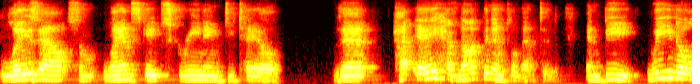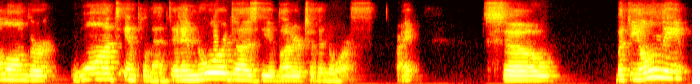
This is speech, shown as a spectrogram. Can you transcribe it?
lays out some landscape screening detail that A, have not been implemented, and B, we no longer want implemented, and nor does the abutter to the north, right? So, but the only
